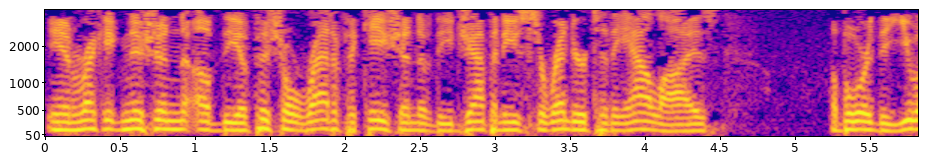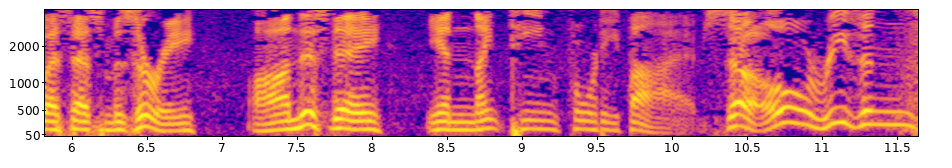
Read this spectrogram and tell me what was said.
in recognition of the official ratification of the Japanese surrender to the Allies aboard the USS Missouri on this day in 1945. So, reasons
